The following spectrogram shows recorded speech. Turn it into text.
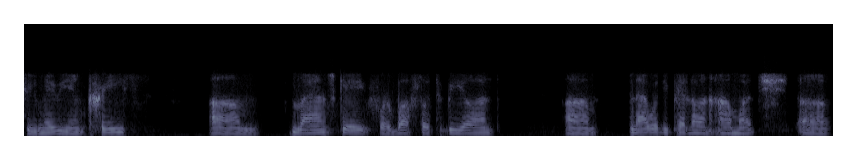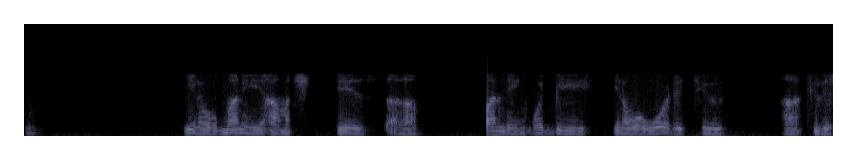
to maybe increase um, landscape for buffalo to be on. Um, and that would depend on how much, um, you know, money, how much is uh, funding would be, you know, awarded to uh, to this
